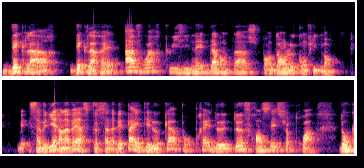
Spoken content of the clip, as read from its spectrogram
déclarent, déclaraient avoir cuisiné davantage pendant le confinement. Mais ça veut dire à l'inverse que ça n'avait pas été le cas pour près de deux Français sur trois. Donc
